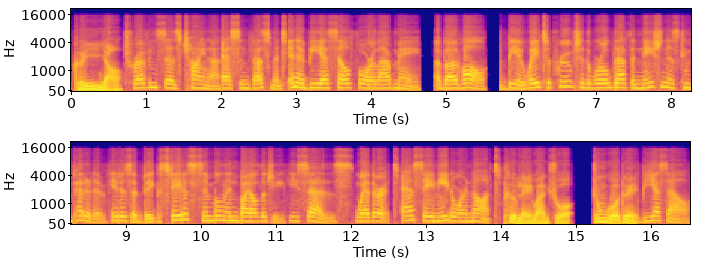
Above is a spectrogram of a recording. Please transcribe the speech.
可以咬。Trevan says China's investment in a BSL-4 lab may, above all, be a way to prove to the world that the nation is competitive. It is a big status symbol in biology, he says, whether it's a need or not. 特雷万说，中国对 BSL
